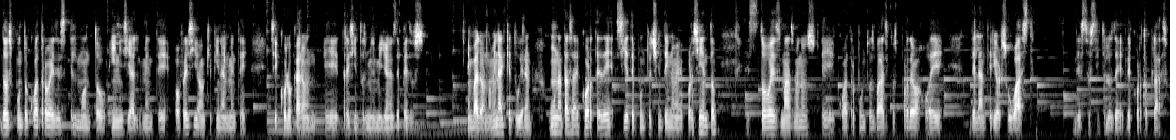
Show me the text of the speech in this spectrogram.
2.4 veces el monto inicialmente ofrecido, aunque finalmente se colocaron 300 eh, mil millones de pesos en valor nominal que tuvieron una tasa de corte de 7.89%. Esto es más o menos 4 eh, puntos básicos por debajo de, la anterior subasta de estos títulos de corto plazo.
